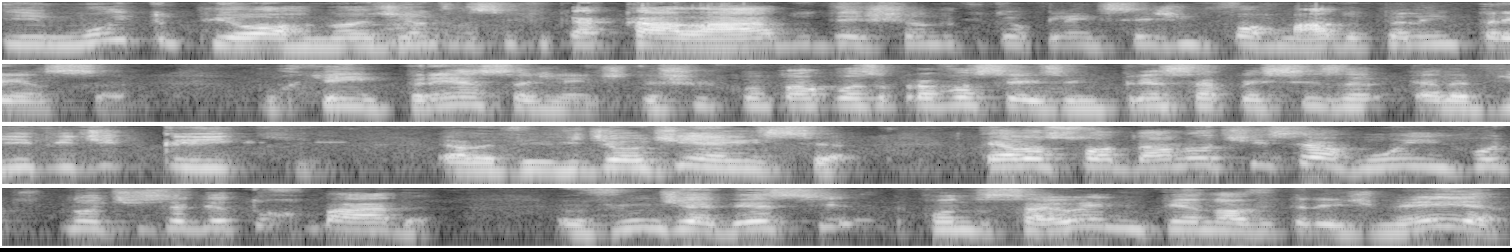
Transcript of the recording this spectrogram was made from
e muito pior, não adianta você ficar calado deixando que o teu cliente seja informado pela imprensa. Porque a imprensa, gente, deixa eu contar uma coisa para vocês. A imprensa precisa, ela vive de clique, ela vive de audiência. Ela só dá notícia ruim, notícia deturbada. Eu vi um dia desse, quando saiu o MP 936,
